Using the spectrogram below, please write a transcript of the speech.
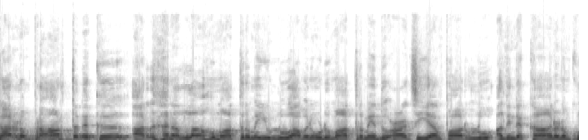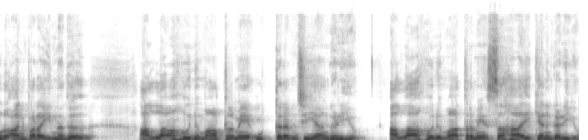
കാരണം പ്രാർത്ഥനക്ക് അർഹൻ അള്ളാഹു മാത്രമേ ഉള്ളൂ അവനോട് മാത്രമേ ദുആ ചെയ്യാൻ പാടുള്ളൂ. അതിന്റെ കാരണം ഖുർആൻ പറയുന്നത് അള്ളാഹുവിന് മാത്രമേ ഉത്തരം ചെയ്യാൻ കഴിയൂ. അള്ളാഹുവിന് മാത്രമേ സഹായിക്കാൻ കഴിയൂ.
